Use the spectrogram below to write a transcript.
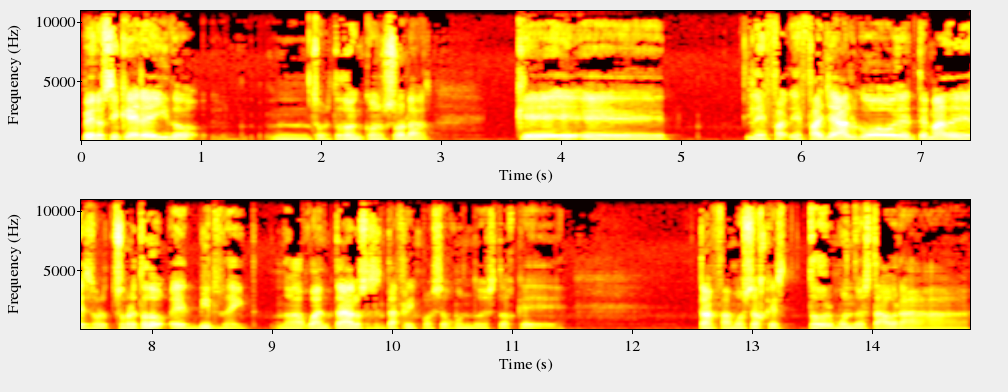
Pero sí que he leído, sobre todo en consolas, que eh, le, fa- le falla algo en el tema de, sobre, todo, el bitrate. No aguanta los 60 frames por segundo, estos que tan famosos que todo el mundo está ahora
